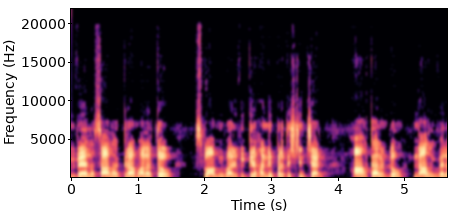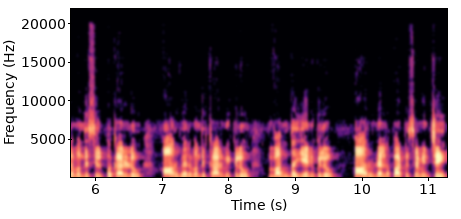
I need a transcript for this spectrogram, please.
వేల సాల గ్రామాలతో స్వామివారి విగ్రహాన్ని ప్రతిష్ఠించారు. ఆ కాలంలో నాలుగు వేల మంది శిల్పకారులు ఆరు వేల మంది కార్మికులు వంద ఏనుగులు ఆరు నెలల పాటు శ్రమించి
